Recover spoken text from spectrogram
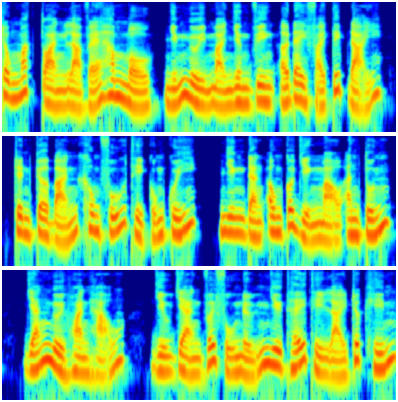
trong mắt toàn là vẻ hâm mộ, những người mà nhân viên ở đây phải tiếp đãi, trên cơ bản không phú thì cũng quý, nhưng đàn ông có diện mạo anh tuấn, dáng người hoàn hảo, dịu dàng với phụ nữ như thế thì lại rất hiếm,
